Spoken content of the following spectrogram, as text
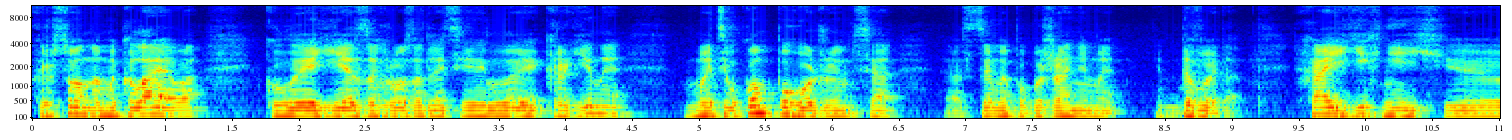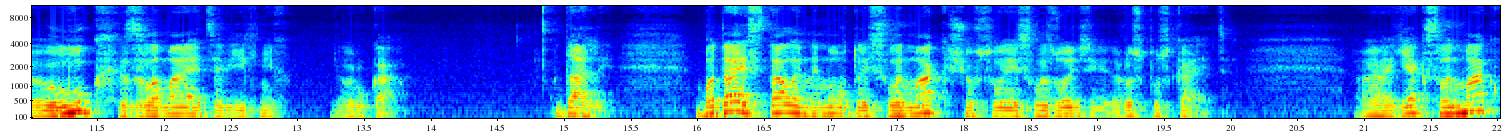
Херсона, Миколаєва, коли є загроза для цілої країни, ми цілком погоджуємося е, з цими побажаннями Давида. Хай їхній лук зламається в їхніх руках. Далі. Бодай стали, немов той слимак, що в своїй слизоті розпускається. Е, Як слимак,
